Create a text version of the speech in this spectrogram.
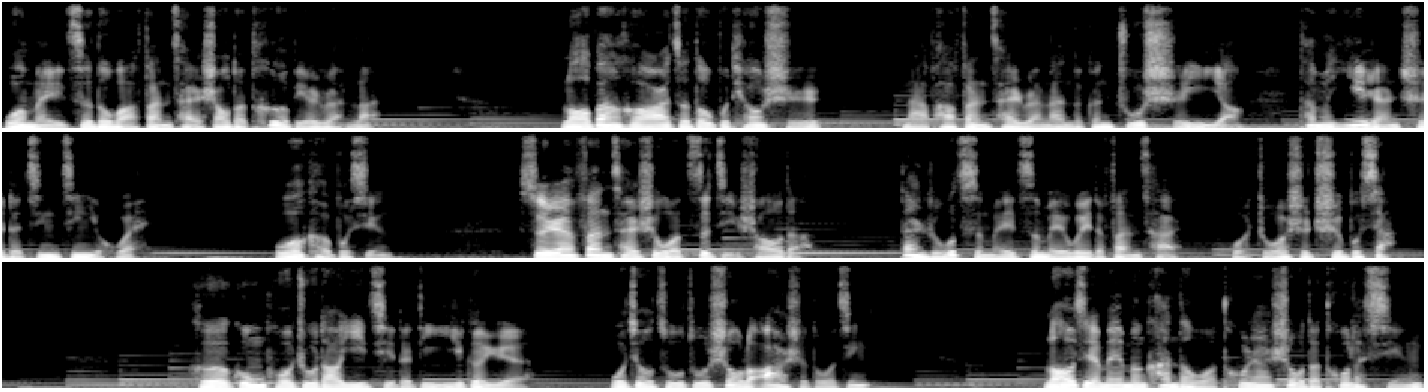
我每次都把饭菜烧得特别软烂。老伴和儿子都不挑食，哪怕饭菜软烂的跟猪食一样，他们依然吃得津津有味。我可不行。虽然饭菜是我自己烧的，但如此没滋没味的饭菜，我着实吃不下。和公婆住到一起的第一个月，我就足足瘦了二十多斤。老姐妹们看到我突然瘦得脱了形，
